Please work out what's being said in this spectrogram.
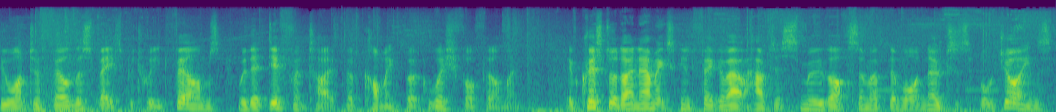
who want to fill the space between films with a different type of comic book wish fulfillment? If Crystal Dynamics can figure out how to smooth off some of the more noticeable joins,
